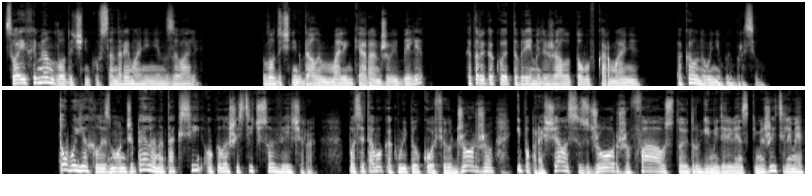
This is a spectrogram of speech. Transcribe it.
Своих имен лодочнику в Сан-Ремо они не называли. Лодочник дал им маленький оранжевый билет, который какое-то время лежал у Тома в кармане, пока он его не выбросил. Том уехал из Монджибелла на такси около шести часов вечера, после того, как выпил кофе у Джорджо и попрощался с Джорджо, Фаусто и другими деревенскими жителями,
